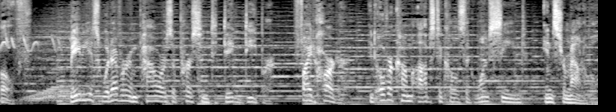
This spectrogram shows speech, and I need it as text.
both. Maybe it's whatever empowers a person to dig deeper, fight harder, and overcome obstacles that once seemed insurmountable.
